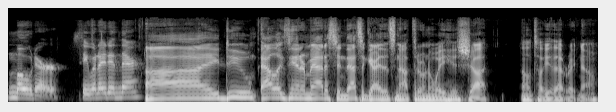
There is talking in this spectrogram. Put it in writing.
motor. See what I did there? I do. Alexander Mattison, that's a guy that's not thrown away his shot. I'll tell you that right now.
